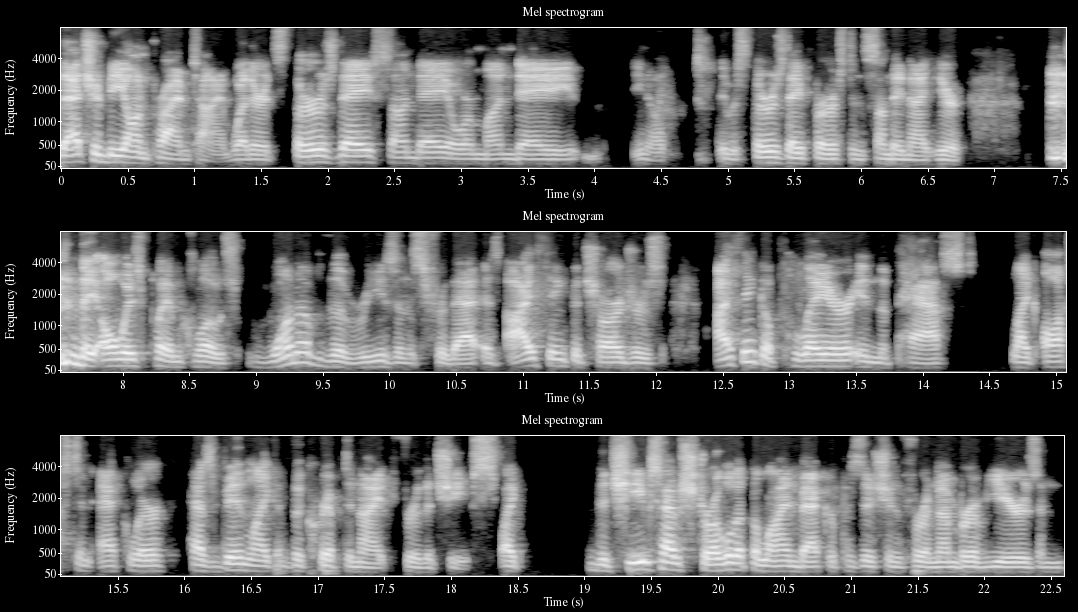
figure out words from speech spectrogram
that should be on prime time. Whether it's Thursday, Sunday, or Monday. You know, it was Thursday first and Sunday night here. they always play them close. One of the reasons for that is I think the Chargers. I think a player in the past like Austin Ekeler has been like the kryptonite for the Chiefs. Like the Chiefs have struggled at the linebacker position for a number of years and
